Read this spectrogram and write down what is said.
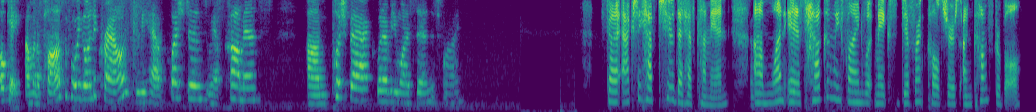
Okay, I'm going to pause before we go into Crown. Do we have questions? Do we have comments? Um, pushback, whatever you want to send is fine. So I actually have two that have come in. Um, one is how can we find what makes different cultures uncomfortable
